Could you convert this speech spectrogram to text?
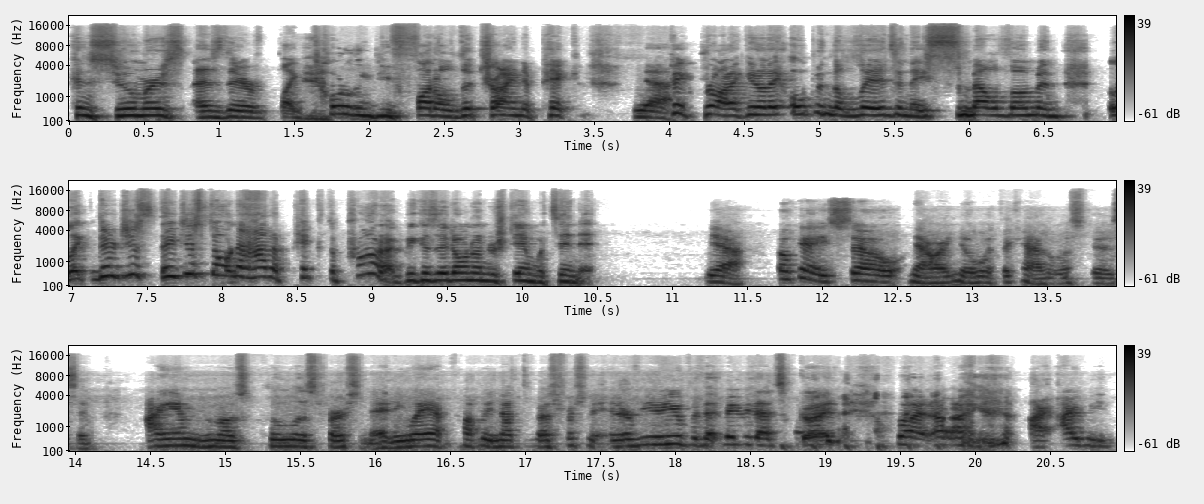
consumers as they're like totally befuddled at trying to pick yeah. pick product. You know, they open the lids and they smell them and like they're just they just don't know how to pick the product because they don't understand what's in it. Yeah. Okay, so now I know what the catalyst is, and I am the most clueless person anyway. I'm probably not the best person to interview you, but that maybe that's good. but uh, I, I mean,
